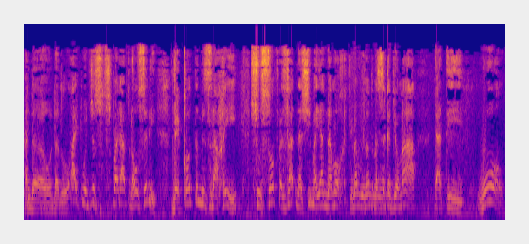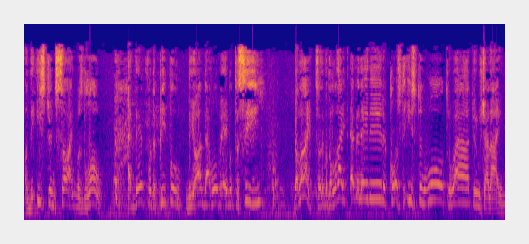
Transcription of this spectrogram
And the, the light would just spread out to the whole city. Vekot Mizrahi, Shusof Ezrat Nashim Ayan Namoch. If you remember, we learned in Masechet Yoma that the wall on the eastern side was low, and therefore the people beyond that wall were able to see the light. So therefore the light emanated across the eastern wall throughout Yerushalayim.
